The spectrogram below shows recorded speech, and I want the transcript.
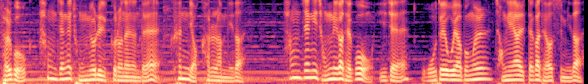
결국 항쟁의 종료를 이끌어내는데 큰 역할을 합니다. 항쟁이 정리가 되고 이제 5대 오야봉을 정해야 할 때가 되었습니다.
